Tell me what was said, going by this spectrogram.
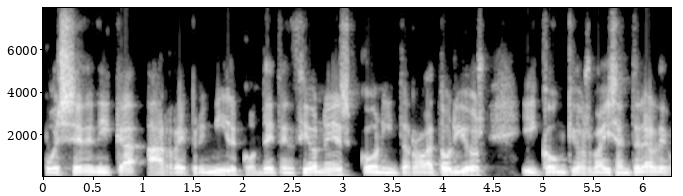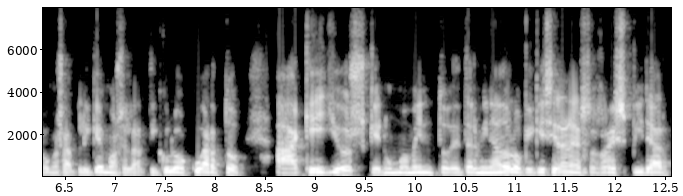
pues se dedica a reprimir con detenciones, con interrogatorios y con que os vais a enterar de cómo se apliquemos el artículo cuarto a aquellos que en un momento determinado lo que quisieran es respirar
